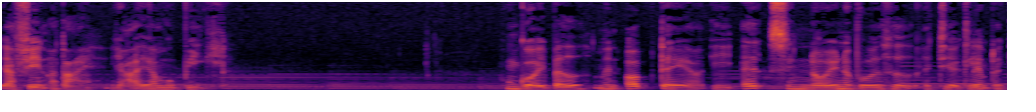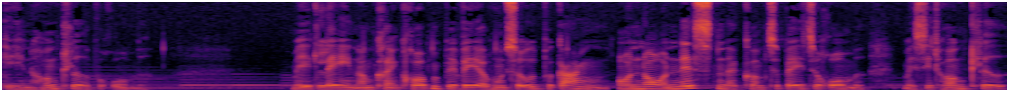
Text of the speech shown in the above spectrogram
Jeg finder dig. Jeg er mobil. Hun går i bad, men opdager i al sin nøgne vådhed, at de har glemt at give hende håndklæder på rummet. Med et lagen omkring kroppen bevæger hun sig ud på gangen og når næsten at komme tilbage til rummet med sit håndklæde,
